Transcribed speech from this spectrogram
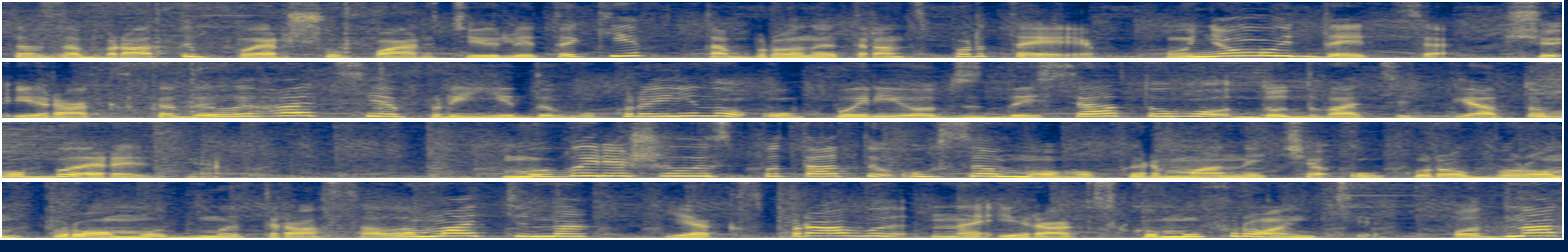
та забрати першу партію літаків та бронетранспортерів. У ньому йдеться, що іракська делегація приїде в Україну у період з 10 до 25 березня. Ми вирішили спитати у самого керманича Укроборонпрому Дмитра Саламатіна, як справи на іракському фронті. Однак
